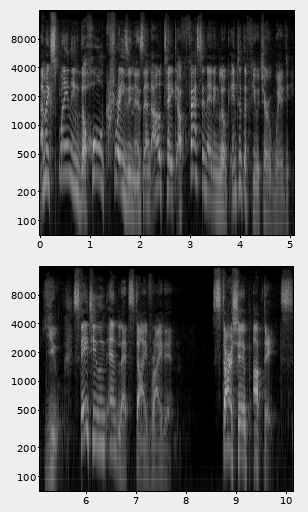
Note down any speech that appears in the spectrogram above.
I'm explaining the whole craziness and I'll take a fascinating look into the future with you. Stay tuned and let's dive right in. Starship updates.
